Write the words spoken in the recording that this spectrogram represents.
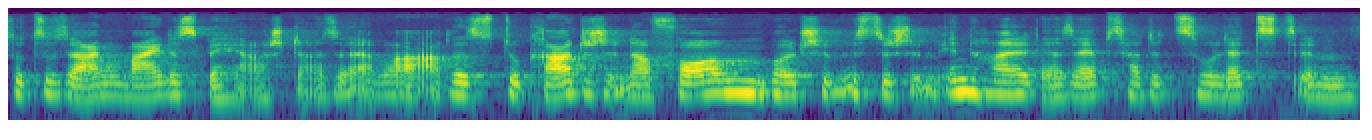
sozusagen beides beherrschte. Also er war aristokratisch in der Form, bolschewistisch im Inhalt. Er selbst hatte zuletzt im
